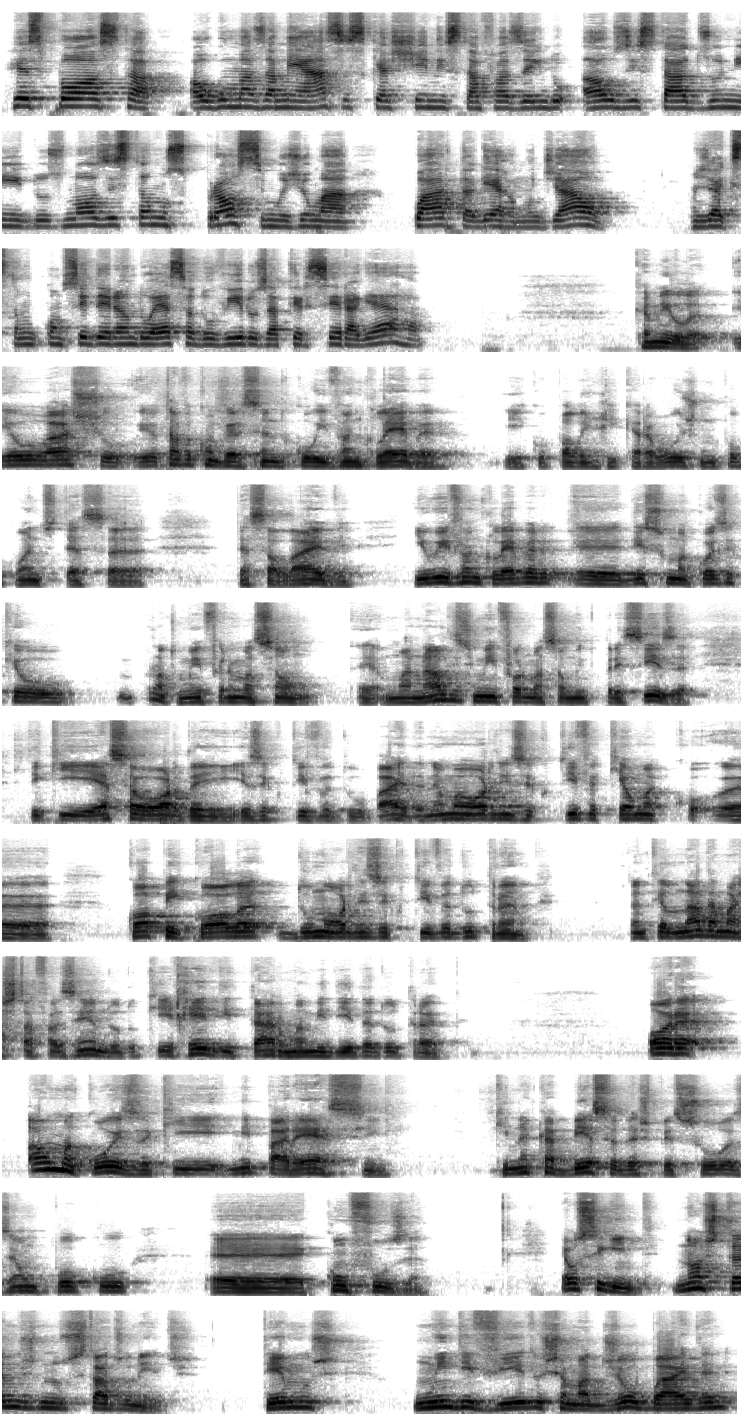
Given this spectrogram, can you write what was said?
resposta a algumas ameaças que a China está fazendo aos Estados Unidos. Nós estamos próximos de uma quarta guerra mundial, já que estão considerando essa do vírus a terceira guerra? Camila, eu acho, eu estava conversando com o Ivan Kleber e com o Paulo Henrique Araújo um pouco antes dessa, dessa live, e o Ivan Kleber eh, disse uma coisa que eu, pronto, uma informação, eh, uma análise, uma informação muito precisa, de que essa ordem executiva do Biden é uma ordem executiva que é uma uh, cópia e cola de uma ordem executiva do Trump. Portanto, ele nada mais está fazendo do que reeditar uma medida do Trump. Ora, há uma coisa que me parece que na cabeça das pessoas é um pouco é, confusa. É o seguinte: nós estamos nos Estados Unidos, temos um indivíduo chamado Joe Biden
